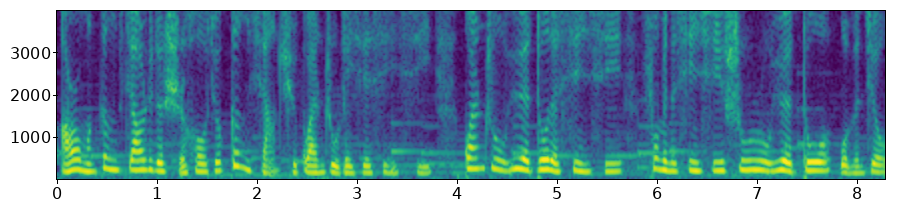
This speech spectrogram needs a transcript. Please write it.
而我们更焦虑的时候，就更想去关注这些信息。关注越多的信息，负面的信息输入越多，我们就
